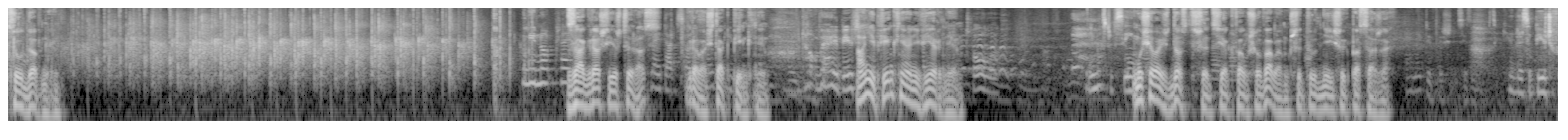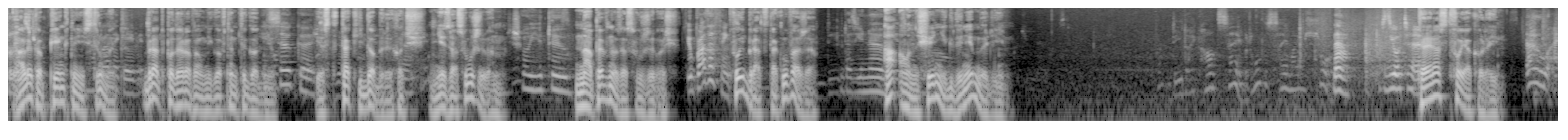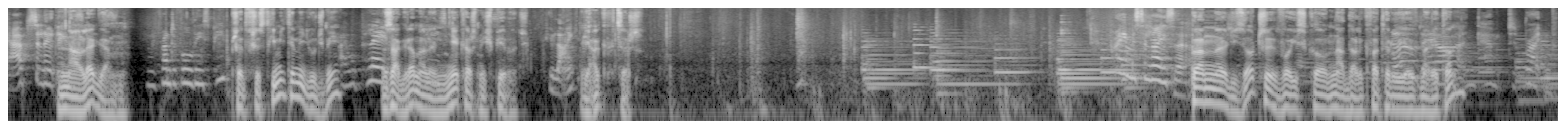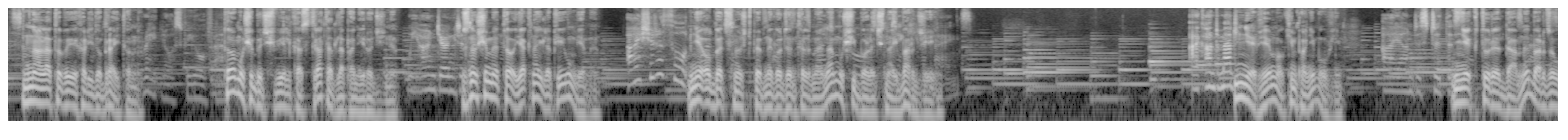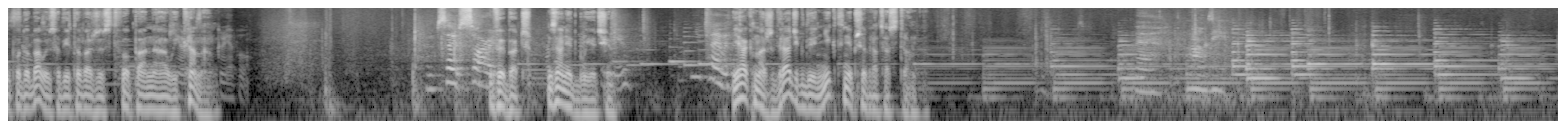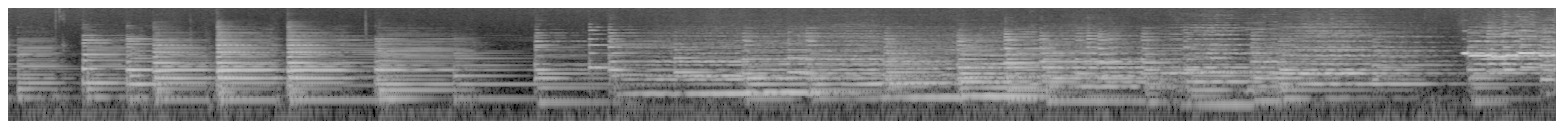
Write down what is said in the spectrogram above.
Cudownie. Zagrasz jeszcze raz? Grałaś tak pięknie. Ani pięknie, ani wiernie. Musiałaś dostrzec, jak fałszowałam przy trudniejszych pasażach. Ale to piękny instrument. Brat podarował mi go w tym tygodniu. Jest taki dobry, choć nie do. Na pewno zasłużyłaś. Twój brat tak uważa. A on się nigdy nie myli. Teraz twoja kolej. Oh. Nalegam. Przed wszystkimi tymi ludźmi zagram, ale nie każ mi śpiewać. Jak chcesz. Pan Lizo, czy wojsko nadal kwateruje w Meryton? Na lato wyjechali do Brighton. To musi być wielka strata dla pani rodziny. Znosimy to jak najlepiej umiemy. Nieobecność pewnego dżentelmena musi boleć najbardziej. Nie wiem, o kim pani mówi. Niektóre damy bardzo upodobały sobie towarzystwo pana Wickhama. Wybacz, zaniedbuję cię. Jak masz grać, gdy nikt nie przewraca stron?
